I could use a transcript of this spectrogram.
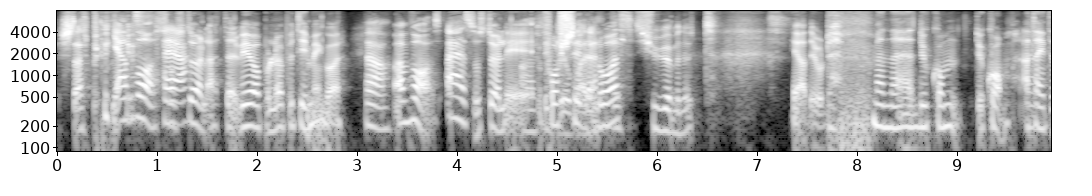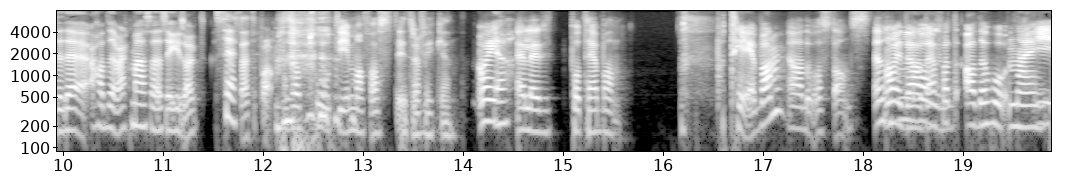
skjerpings. jeg var så støl etter. Vi var på løpetime i går. Ja. Jeg, var, jeg er så støl i Jeg forside lår. 20 minutter. Ja, det gjorde det. Men uh, du kom. Du kom. Jeg tenkte det, Hadde det vært meg, så hadde jeg sikkert sagt ses etterpå. Jeg satt to timer fast i trafikken. Oi, Ja. Eller på T-banen. på T-banen? Ja, det var stans. En Oi, da hadde jeg fått ADH... Nei. i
